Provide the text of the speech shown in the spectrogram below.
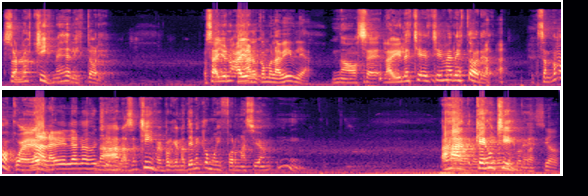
son los chismes de la historia. O sea, hay uno, hay Claro, un- como la Biblia. No sé, la Biblia es chi- chisme de la historia. Son como cuentos. No, la Biblia no es un No, chisme. no son chismes porque no tienen como información. Mm. Ajá, No, no ¿qué es un chisme? información.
